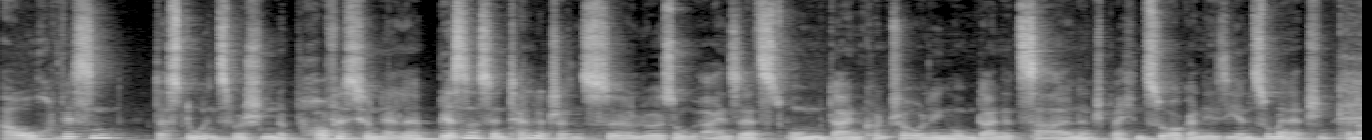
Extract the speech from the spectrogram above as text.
auch wissen, dass du inzwischen eine professionelle Business Intelligence äh, Lösung einsetzt, um dein Controlling, um deine Zahlen entsprechend zu organisieren, zu managen. Genau.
